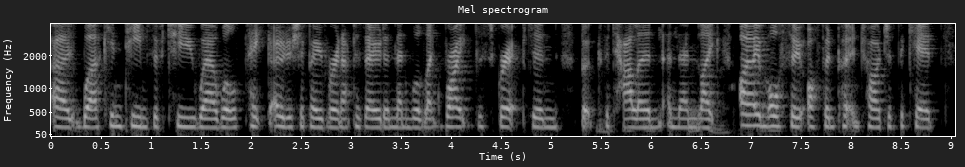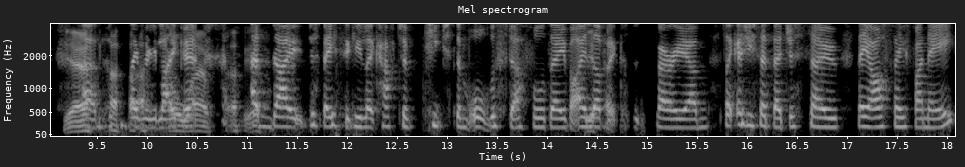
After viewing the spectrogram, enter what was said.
uh, work in teams of two where we'll take ownership over an episode and then we'll like write the script and book the talent. And then like I'm also often put in charge of the kids. Yeah. Um, I really like oh, it. Wow. Oh, yeah. And I just basically like have to teach them all the stuff all day. But I yeah. love it because it's very, um, like as you said, they're just so, they are so funny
